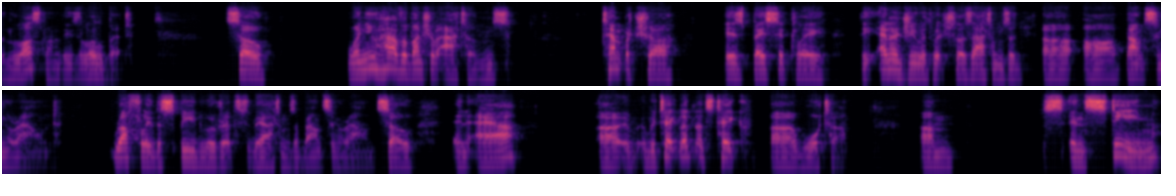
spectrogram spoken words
in the last one of these a little bit. So when you have a bunch of atoms, temperature is basically the energy with which those atoms are, uh, are bouncing around, roughly the speed with which the atoms are bouncing around. So in air, uh, we take let, us take uh, water. Um, in steam,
